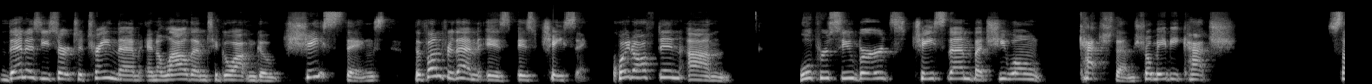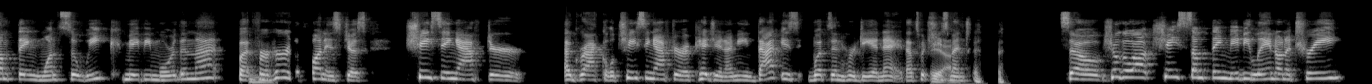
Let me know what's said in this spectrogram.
then as you start to train them and allow them to go out and go chase things, the fun for them is is chasing. Quite often, um, we'll pursue birds, chase them, but she won't catch them. She'll maybe catch something once a week, maybe more than that. But mm-hmm. for her, the fun is just chasing after a grackle, chasing after a pigeon. I mean, that is what's in her DNA. That's what she's yeah. meant. so she'll go out, chase something, maybe land on a tree.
